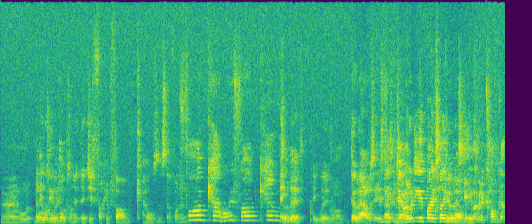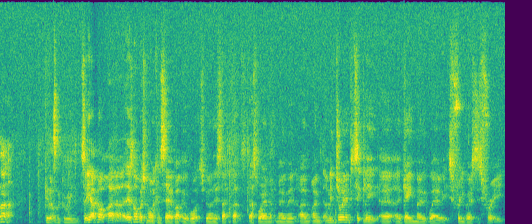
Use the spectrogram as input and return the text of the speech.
No, all of But they wouldn't want dogs on it. They just fucking farm cows and stuff on them. Farm cow. Why would they farm cows? They would. it? They would. Wrong. Build houses. That's the yeah, why do you go buy a Tiger Woods game? You houses. might be able to conquer that. Get it on the green. So yeah, I'm not. Uh, there's not much more I can say about Overwatch. To be honest, that that's that's where I'm at the moment. I'm I'm, I'm enjoying particularly a, a game mode where it's free versus free,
